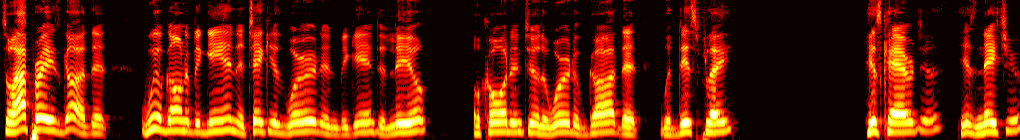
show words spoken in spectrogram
So I praise God that we're going to begin to take his word and begin to live according to the word of God that would display his character, his nature,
